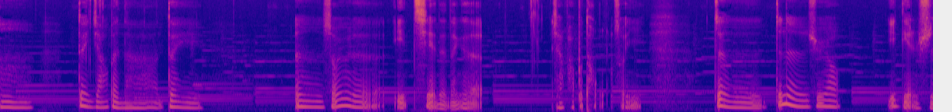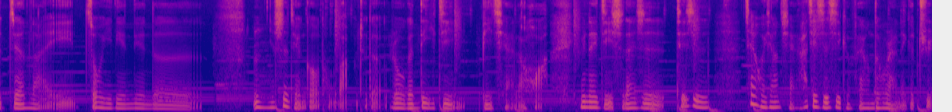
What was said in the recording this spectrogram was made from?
嗯，对脚本啊，对，嗯，所有的一切的那个想法不同，所以。这真的需要一点时间来做一点点的，嗯，事前沟通吧。我觉得，如果跟第一季比起来的话，因为那集实在是，其实现在回想起来，它其实是一个非常突然的一个举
